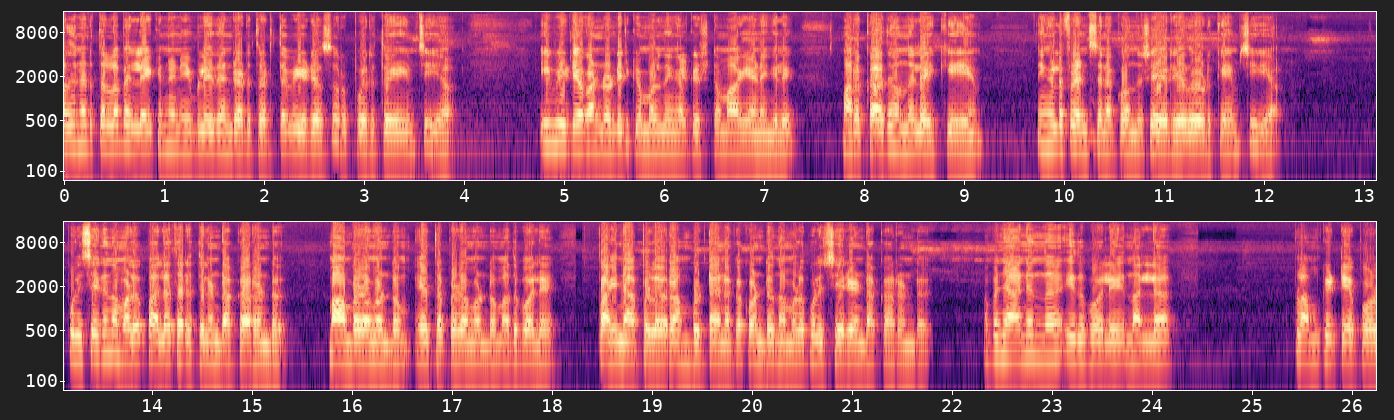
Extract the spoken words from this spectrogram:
അതിനടുത്തുള്ള ബെല്ലൈക്കൺ എനേബിൾ ചെയ്ത് എന്റെ അടുത്തടുത്ത വീഡിയോസ് ഉറപ്പുവരുത്തുകയും ചെയ്യുക ഈ വീഡിയോ കണ്ടുകൊണ്ടിരിക്കുമ്പോൾ നിങ്ങൾക്ക് ഇഷ്ടമാകുകയാണെങ്കിൽ മറക്കാതെ ഒന്ന് ലൈക്ക് ചെയ്യുകയും നിങ്ങളുടെ ഫ്രണ്ട്സിനൊക്കെ ഒന്ന് ഷെയർ ചെയ്ത് കൊടുക്കുകയും ചെയ്യുക പുളിശ്ശേരി നമ്മൾ പല തരത്തിലുണ്ടാക്കാറുണ്ട് മാമ്പഴം കൊണ്ടും ഏത്തപ്പഴം കൊണ്ടും അതുപോലെ പൈനാപ്പിൾ റംബുട്ടാനൊക്കെ കൊണ്ട് നമ്മൾ പുളിശ്ശേരി ഉണ്ടാക്കാറുണ്ട്. അപ്പോൾ ഞാനിന്ന് ഇതുപോലെ നല്ല പ്ലം കിട്ടിയപ്പോൾ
